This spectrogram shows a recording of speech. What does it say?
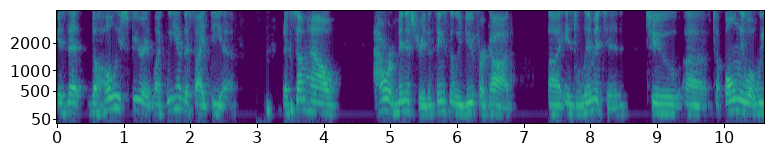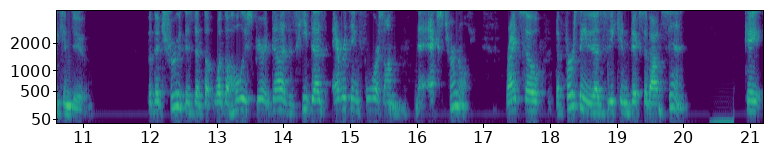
is that the Holy Spirit, like we have this idea that somehow our ministry, the things that we do for God, uh, is limited to uh, to only what we can do. But the truth is that the, what the Holy Spirit does is He does everything for us on externally, right? So the first thing He does is He convicts about sin. Okay,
